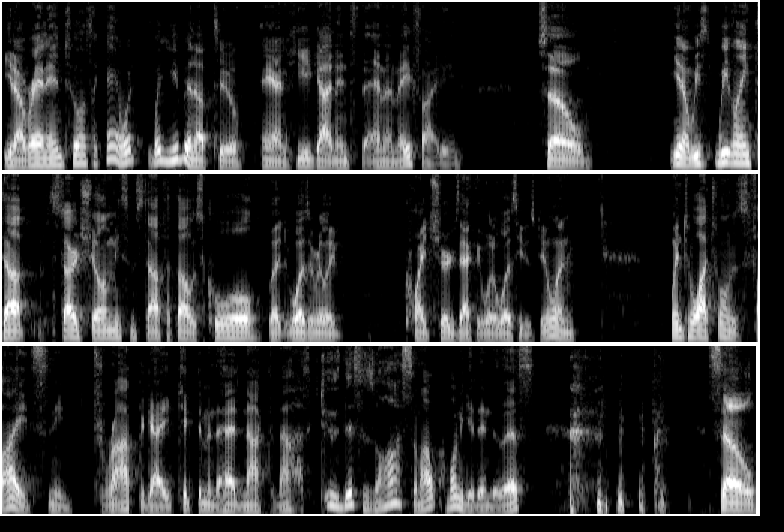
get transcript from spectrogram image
you know, I ran into him. I was like, man, what what you been up to? And he had gotten into the MMA fighting. So you know, we we linked up, started showing me some stuff I thought was cool, but wasn't really quite sure exactly what it was he was doing. Went to watch one of his fights, and he dropped the guy. He kicked him in the head, knocked him out. I was like, dude, this is awesome. I, I want to get into this. so,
